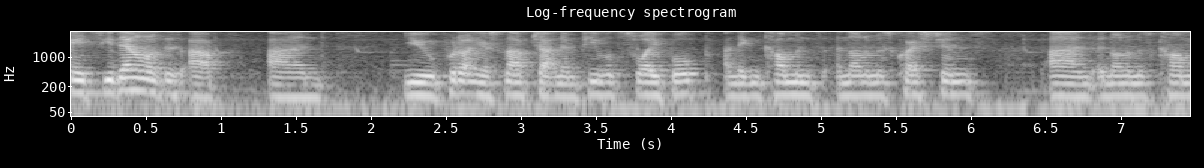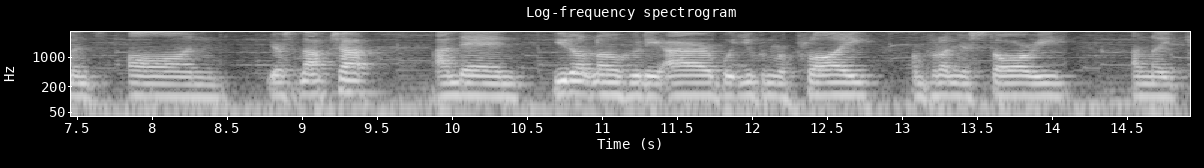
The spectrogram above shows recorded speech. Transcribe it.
It's you download this app and you put it on your Snapchat and then people swipe up and they can comment anonymous questions and anonymous comments on your Snapchat. And then you don't know who they are but you can reply and put on your story. And like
